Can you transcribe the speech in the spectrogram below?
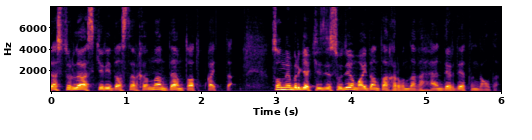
дәстүрлі әскери дастарханнан дәм татып қайтты. Сонымен бірге кездесуде майдан тақырыбындағы әндерде тыңдалды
